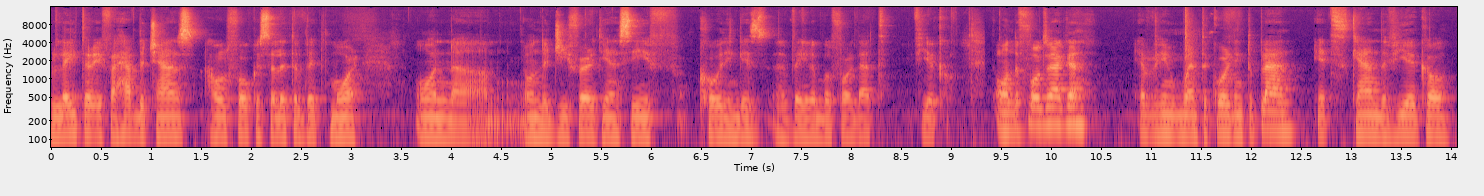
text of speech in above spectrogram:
Later if I have the chance I will focus a little bit more on um, on the G30 and see if coding is available for that vehicle. On the Volkswagen everything went according to plan. It scanned the vehicle.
